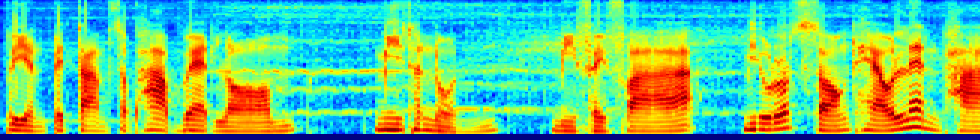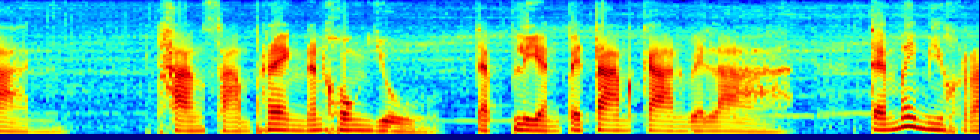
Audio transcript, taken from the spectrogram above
เปลี่ยนไปตามสภาพแวดล้อม มีถนน มีไฟฟ้า มีรถสองแถวแล่นผ่าน ทางสามแพร่งนั้นคงอยู่ แต่เปลี่ยนไปตามกาลเวลา แต่ไม่มีใคร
